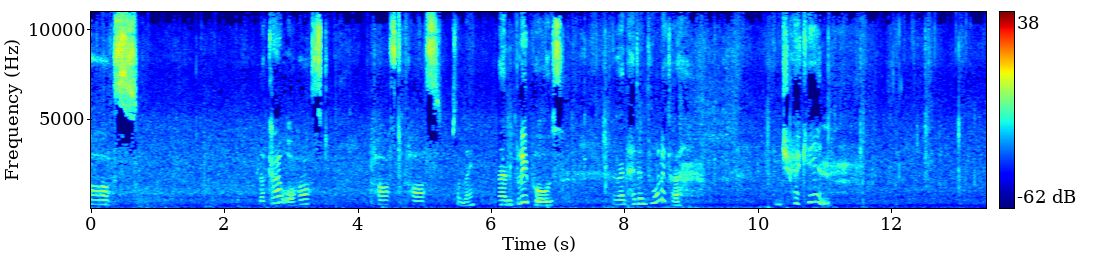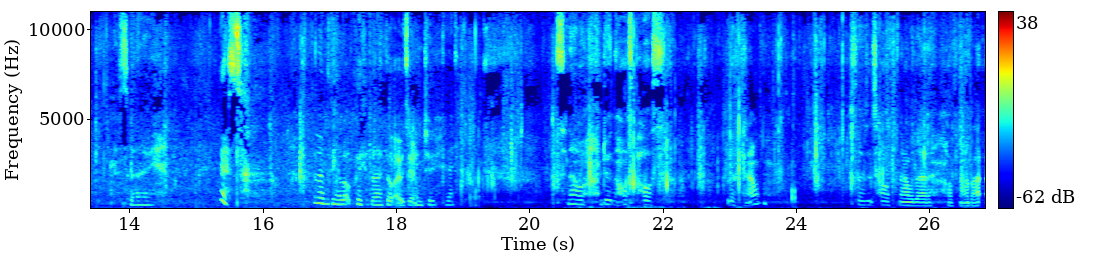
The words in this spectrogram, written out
Pass Lookout or Hast Haast Pass something and Blue Pools and then head into Wanaka and check in. So, yes, done everything a lot quicker than I thought I was going to. Okay. So now I'm doing the Haast Pass lookout. Says it's half an hour there, half an hour back.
